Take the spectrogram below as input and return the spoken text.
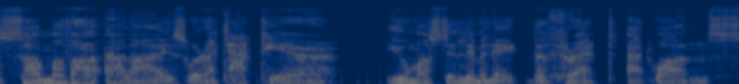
Some of our allies were attacked here. You must eliminate the threat at once.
